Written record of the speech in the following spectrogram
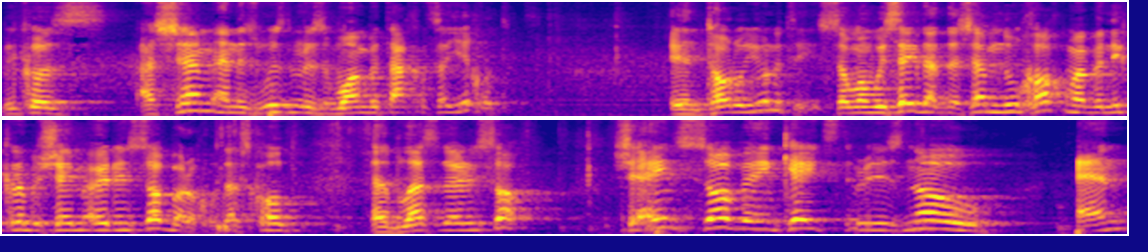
Because Hashem and His wisdom is one in total unity. So when we say that Hashem knew Chokhmah v'nikra b'shem Ein Sof Baruch that's called a blessed Ein Sof. She'ein Sof case there is no end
